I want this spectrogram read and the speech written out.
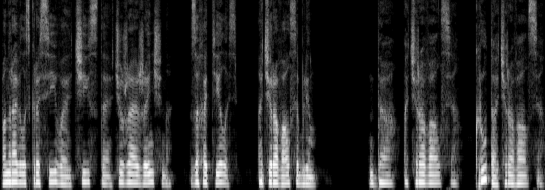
Понравилась красивая, чистая, чужая женщина? Захотелось? Очаровался, блин. Да, очаровался. Круто очаровался.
